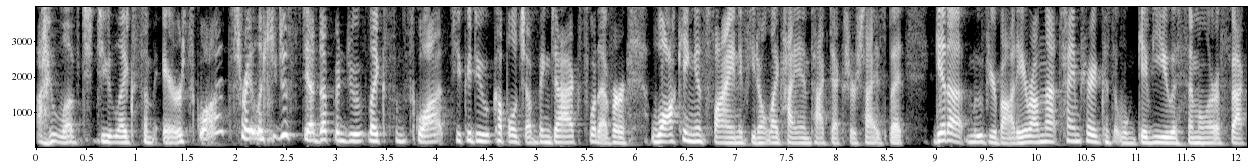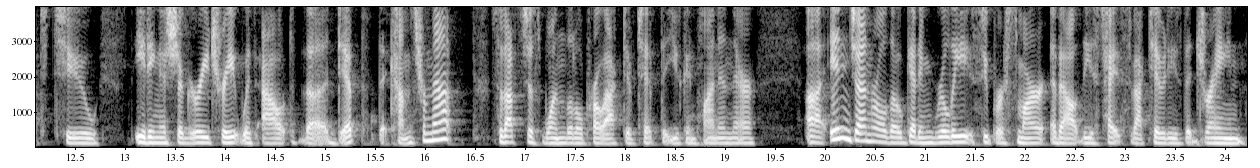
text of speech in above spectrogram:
I love to do like some air squats, right? Like you just stand up and do like some squats. You could do a couple jumping jacks, whatever. Walking is fine if you don't like high impact exercise, but get up, move your body around that time period because it will give you a similar effect to eating a sugary treat without the dip that comes from that. So that's just one little proactive tip that you can plan in there. Uh, in general, though, getting really super smart about these types of activities that drain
